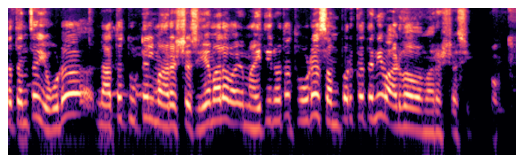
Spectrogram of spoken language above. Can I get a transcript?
तर त्यांचं एवढं नातं तुटेल महाराष्ट्राशी. हे मला माहिती नव्हतं. थोडं संपर्क त्यांनी वाढवावा महाराष्ट्राशी. ओके.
